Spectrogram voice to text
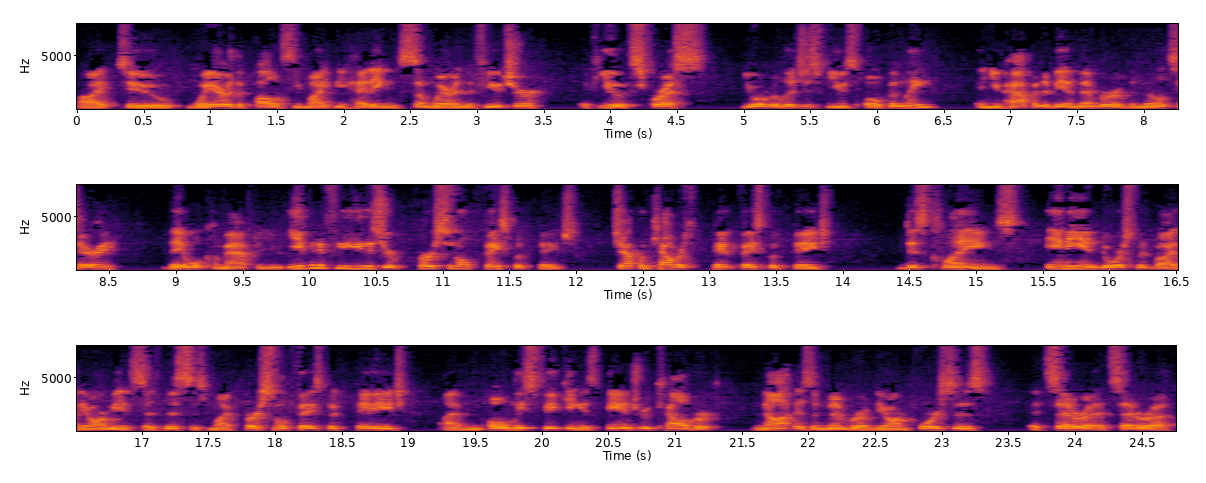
right, to where the policy might be heading somewhere in the future. If you express your religious views openly and you happen to be a member of the military, they will come after you. Even if you use your personal Facebook page, Chaplain Calvert's Facebook page disclaims any endorsement by the Army. It says, this is my personal Facebook page. I'm only speaking as Andrew Calvert not as a member of the armed forces, et cetera, et cetera.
